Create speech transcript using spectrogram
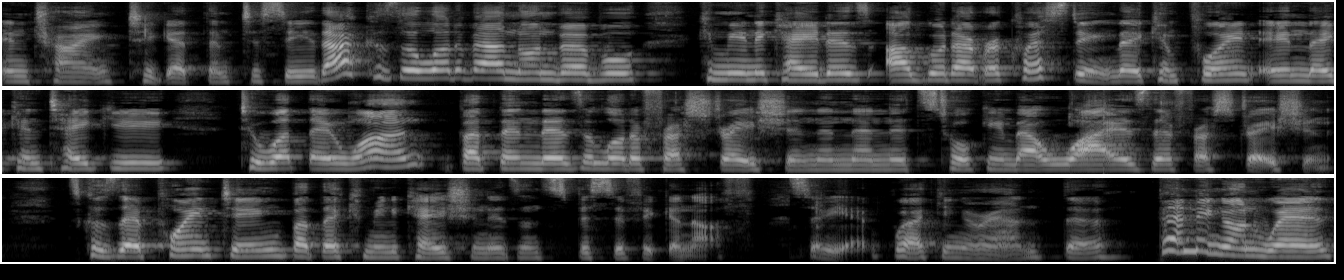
and trying to get them to see that because a lot of our nonverbal communicators are good at requesting. They can point and they can take you to what they want, but then there's a lot of frustration. And then it's talking about why is there frustration? It's because they're pointing, but their communication isn't specific enough. So yeah, working around the depending on where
